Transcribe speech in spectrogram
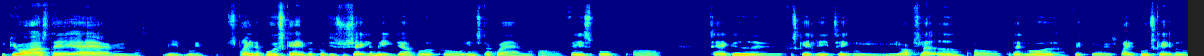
Vi gjorde også det, at øhm, vi, vi spredte budskabet på de sociale medier, både på Instagram og Facebook, og taggede øh, forskellige ting i, i opslaget, og på den måde fik øh, spredt budskabet.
